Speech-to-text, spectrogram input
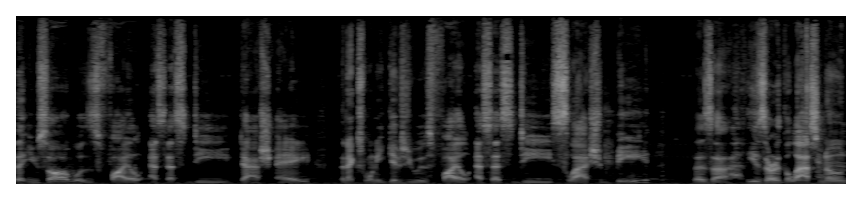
that you saw was file SSD-A. The next one he gives you is file SSD slash B. There's uh, these are the last known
